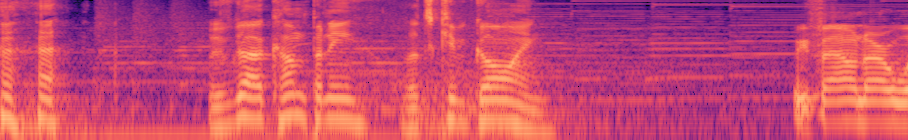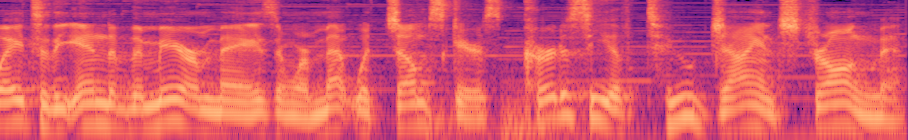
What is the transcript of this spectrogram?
We've got company. Let's keep going. We found our way to the end of the mirror maze and were met with jump scares, courtesy of two giant strongmen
